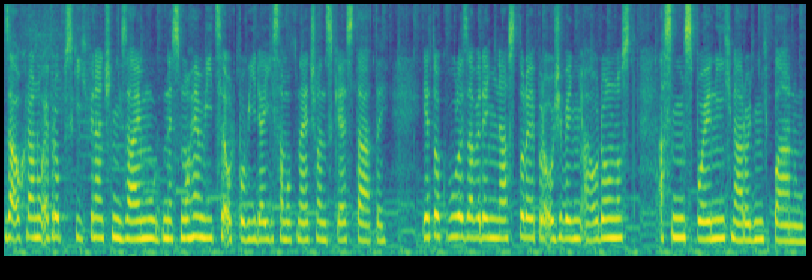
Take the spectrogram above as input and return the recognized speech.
Za ochranu evropských finančních zájmů dnes mnohem více odpovídají samotné členské státy. Je to kvůli zavedení nástroje pro oživení a odolnost a s ním spojených národních plánů.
